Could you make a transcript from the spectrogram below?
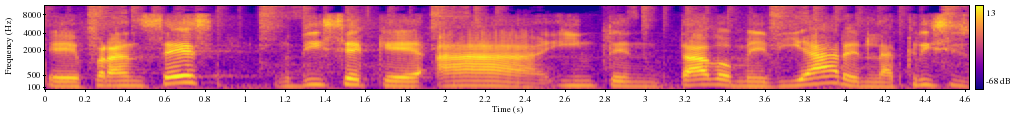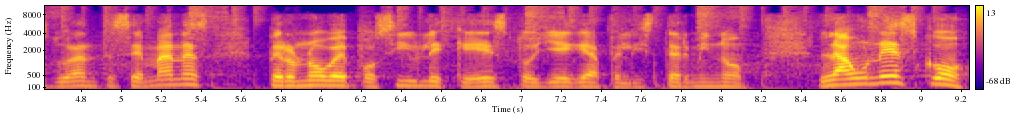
eh, francés dice que ha intentado mediar en la crisis durante semanas, pero no ve posible que esto llegue a feliz término. La UNESCO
